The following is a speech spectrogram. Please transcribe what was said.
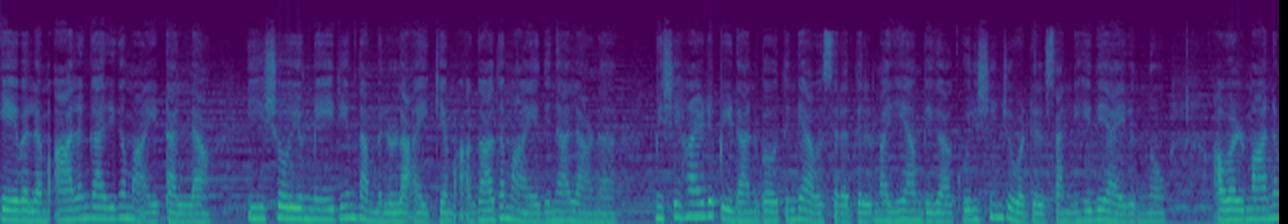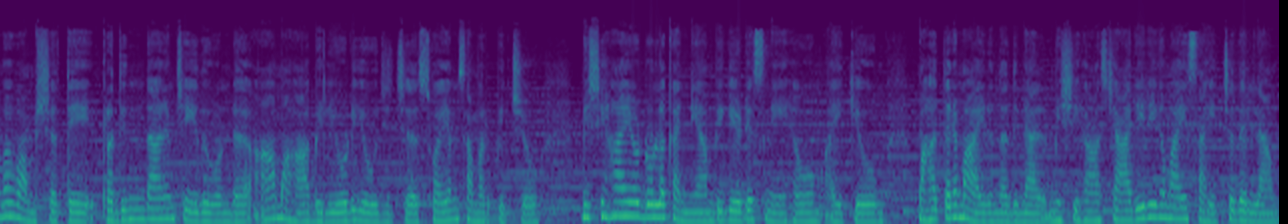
കേവലം ആലങ്കാരികമായിട്ടല്ല ഈശോയും മേരിയും തമ്മിലുള്ള ഐക്യം അഗാധമായതിനാലാണ്. മിഷിഹായുടെ പീഡാനുഭവത്തിന്റെ അവസരത്തിൽ മരിയാംബിക കുരിശിൻ ചുവട്ടിൽ സന്നിഹിതയായിരുന്നു. അവൾ മാനവവംശത്തെ പ്രതിനിധാനം ചെയ്തുകൊണ്ട് ആ മഹാബലിയോട് യോജിച്ച് സ്വയം സമർപ്പിച്ചു. മിഷിഹായോടുള്ള കന്യാംബികയുടെ സ്നേഹവും ഐക്യവും മഹത്തരമായിരുന്നതിനാൽ മിഷിഹ ശാരീരികമായി സഹിച്ചതെല്ലാം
